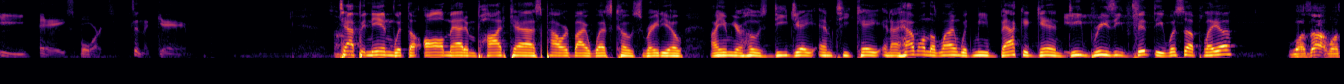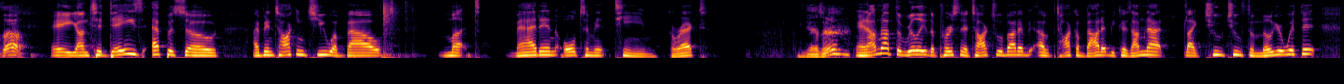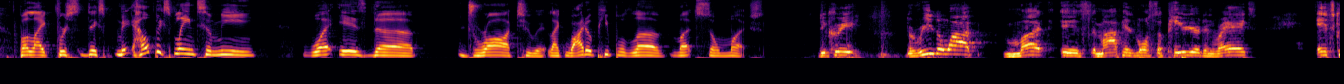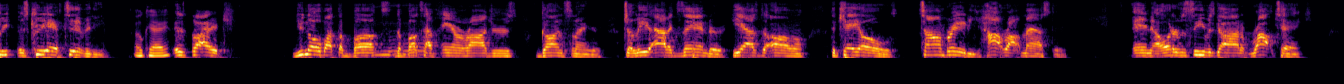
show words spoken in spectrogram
EA Sports. It's in the game. Tapping in with the All Madden podcast powered by West Coast Radio. I am your host, DJ MTK, and I have on the line with me back again, D Breezy 50. What's up, playa? What's up? What's up? Hey, on today's episode, I've been talking to you about MUT, Madden Ultimate Team, correct? Yes, sir. And I'm not the really the person to talk to about it, uh, talk about it because I'm not like too too familiar with it. But like for help explain to me what is the draw to it? Like why do people love MUT so much? The the reason why MUT is, in my opinion, more superior than rags. It's cre- it's creativity. Okay. It's like you know about the Bucks. The Bucks have Aaron Rodgers, gunslinger. Jaleel Alexander. He has the um the KOs. Tom Brady, hot route master. And all the receivers got route tech.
